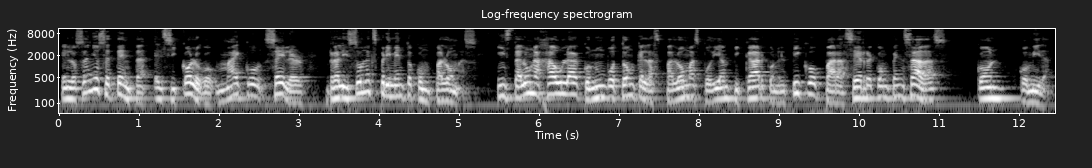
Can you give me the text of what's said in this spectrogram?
En los años 70, el psicólogo Michael Saylor realizó un experimento con palomas. Instaló una jaula con un botón que las palomas podían picar con el pico para ser recompensadas con comida.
